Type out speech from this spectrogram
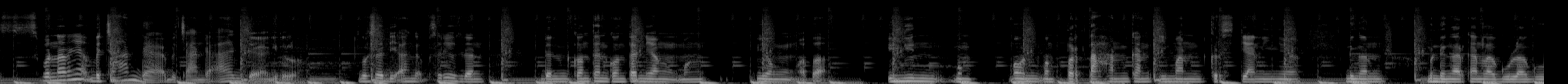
sebenarnya bercanda bercanda aja gitu loh gak usah dianggap serius dan dan konten-konten yang meng, yang apa ingin mem, mempertahankan iman Kristianinya dengan mendengarkan lagu-lagu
